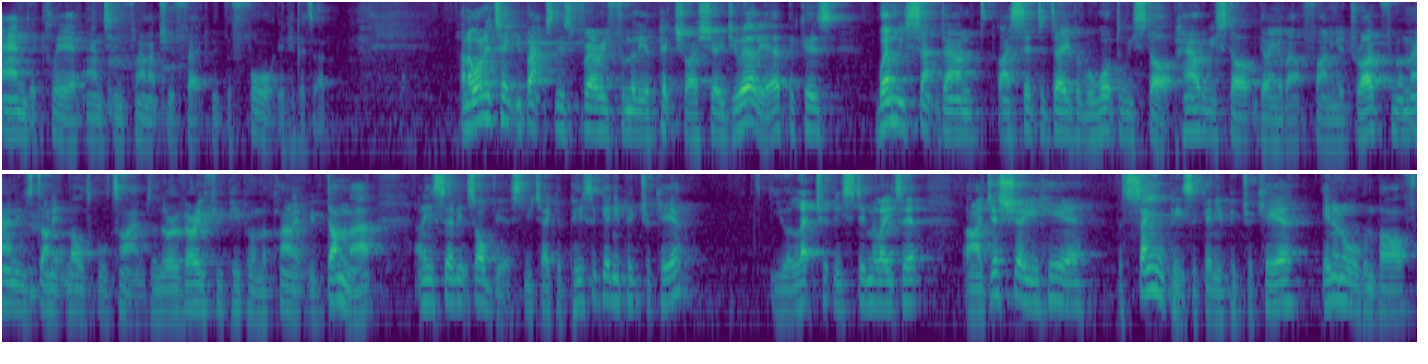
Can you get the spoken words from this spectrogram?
and a clear anti-inflammatory effect with the 4 inhibitor. And I want to take you back to this very familiar picture I showed you earlier because when we sat down, I said to David, well, what do we start? How do we start going about finding a drug from a man who's done it multiple times? And there are very few people on the planet who've done that. And he said, it's obvious. You take a piece of guinea pig trachea, you electrically stimulate it, and I just show you here the same piece of guinea pig trachea in an organ bath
